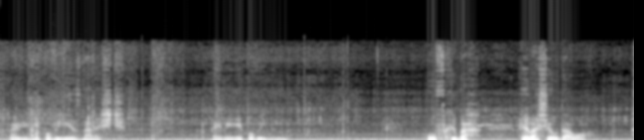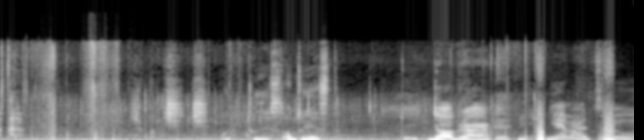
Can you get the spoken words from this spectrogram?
Tutaj mnie nie powinien znaleźć. Tutaj mnie nie powinien. Uf, chyba, chyba się udało. A teraz. Szybko, ci, tu jest, on tu jest. Dobra, nie ma tu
